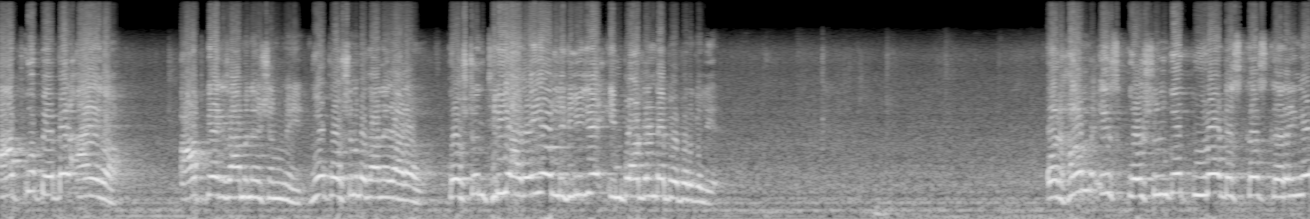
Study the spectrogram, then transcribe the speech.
आपको पेपर आएगा, आपके एग्जामिनेशन में, वो क्वेश्चन बताने जा रहा हूँ। क्वेश्चन थ्री आ जाइए और लिख लीजिए इंपॉर्टेंट है पेपर के लिए। और हम इस क्वेश्चन को पूरा डिस्कस करेंगे,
